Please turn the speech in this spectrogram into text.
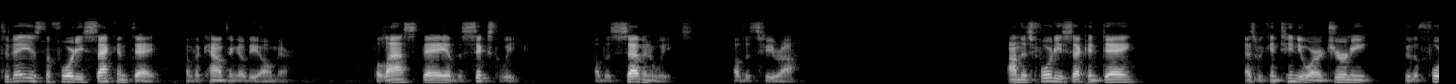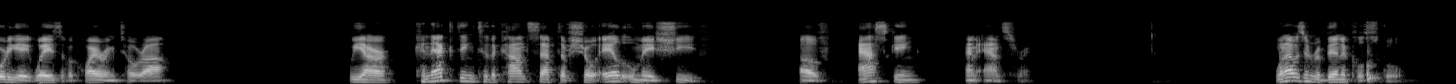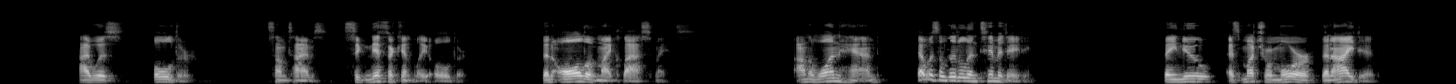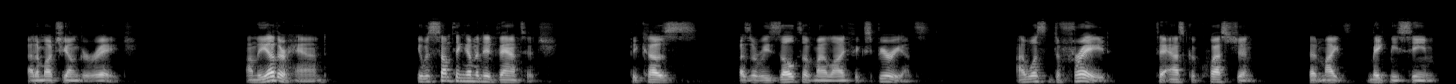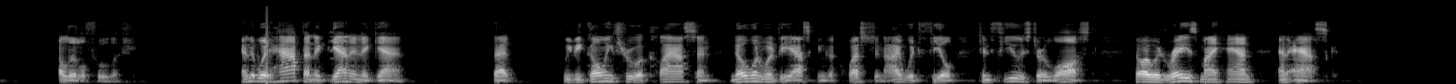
Today is the 42nd day of the counting of the Omer, the last day of the sixth week of the seven weeks of the Sfirah. On this 42nd day, as we continue our journey through the 48 ways of acquiring Torah, we are connecting to the concept of Sho'eil u'Meishiv, of asking and answering. When I was in rabbinical school, I was older, sometimes significantly older, than all of my classmates. On the one hand, that was a little intimidating. They knew as much or more than I did at a much younger age. On the other hand, it was something of an advantage because as a result of my life experience, I wasn't afraid to ask a question that might make me seem a little foolish. And it would happen again and again that we'd be going through a class and no one would be asking a question. I would feel confused or lost. So I would raise my hand and ask.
